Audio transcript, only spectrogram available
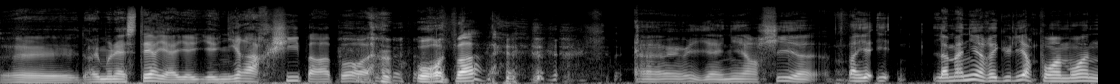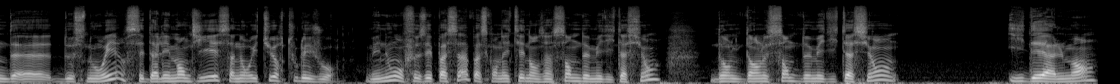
euh, dans les monastères, il y, a une hiérarchie par rapport au repas. Euh, oui, il y a une hiérarchie. Euh, la manière régulière pour un moine de, se nourrir, c'est d'aller mendier sa nourriture tous les jours. Mais nous, on ne faisait pas ça parce qu'on était dans un centre de méditation. Donc dans le centre de méditation, idéalement,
